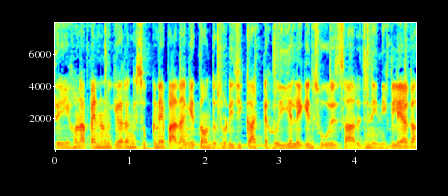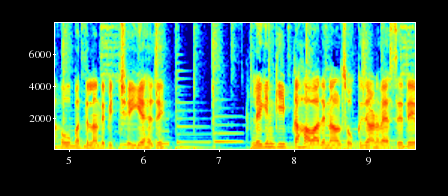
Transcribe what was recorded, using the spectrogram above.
ਤੇ ਹੁਣ ਆਪਾਂ ਇਹਨਾਂ ਨੂੰ ਕੀ ਕਰਾਂਗੇ, ਸੁੱਕਣੇ ਪਾ ਦਾਂਗੇ। ਧੁੰਦ ਥੋੜੀ ਜੀ ਘੱਟ ਹੋਈ ਹੈ, ਲੇਕਿਨ ਸੂਰਜ ਸਾਰਜ ਨਹੀਂ ਨਿਕਲਿਆਗਾ। ਉਹ ਬੱਦਲਾਂ ਦੇ ਪਿੱਛੇ ਹੀ ਹੈ ਹਜੇ। ਲੇਕਿਨ ਕੀ ਤਾਂ ਹਵਾ ਦੇ ਨਾਲ ਸੁੱਕ ਜਾਣ ਵੈਸੇ ਤੇ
